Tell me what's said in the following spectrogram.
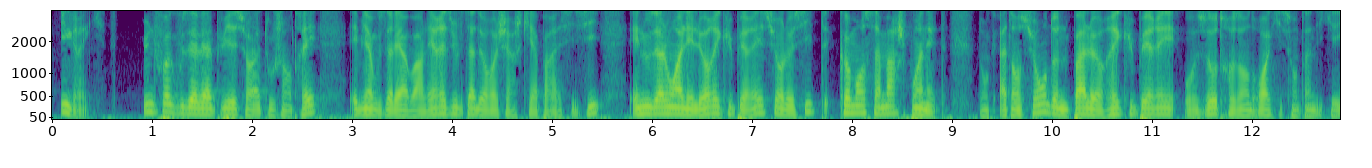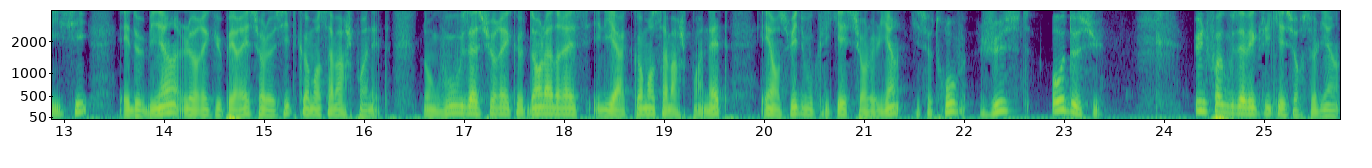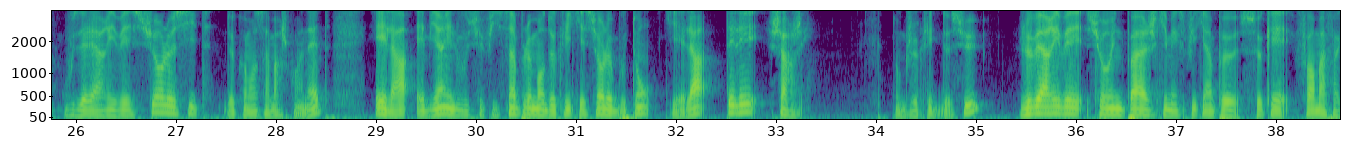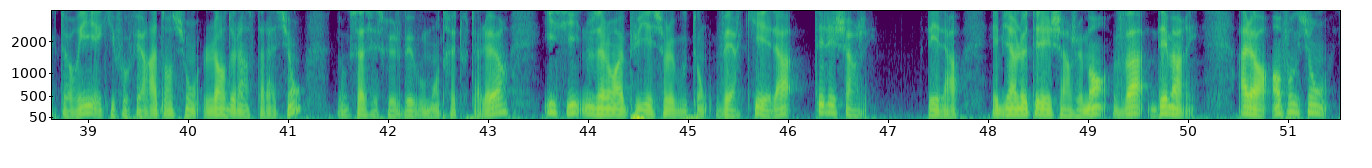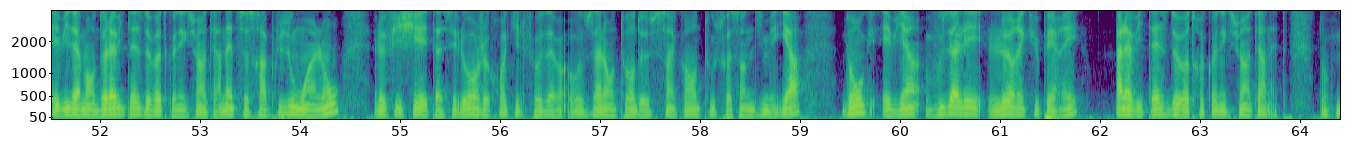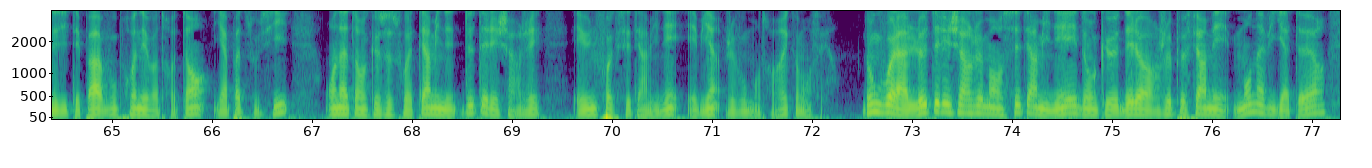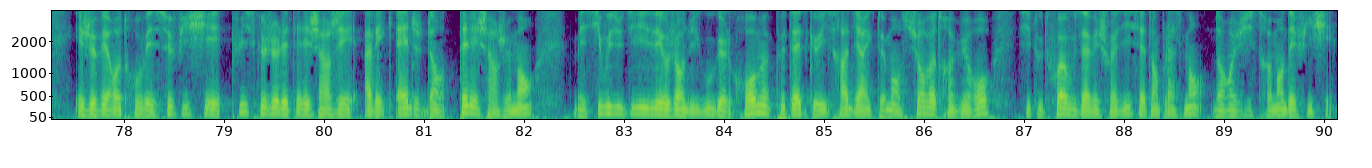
Une fois que vous avez appuyé sur la touche Entrée, eh bien vous allez avoir les résultats de recherche qui apparaissent ici et nous allons aller le récupérer sur le site commentsamarche.net. Donc attention de ne pas le récupérer aux autres endroits qui sont indiqués ici et de bien le récupérer sur le site commentsamarche.net. Donc vous vous assurez que dans l'adresse il y a commentsamarche.net et ensuite vous cliquez sur le lien qui se trouve juste au-dessus. Une fois que vous avez cliqué sur ce lien, vous allez arriver sur le site de commentsamarche.net et là, eh bien, il vous suffit simplement de cliquer sur le bouton qui est là, télécharger. Donc je clique dessus. Je vais arriver sur une page qui m'explique un peu ce qu'est Format Factory et qu'il faut faire attention lors de l'installation. Donc ça, c'est ce que je vais vous montrer tout à l'heure. Ici, nous allons appuyer sur le bouton vert qui est là, télécharger. Et là, eh bien, le téléchargement va démarrer. Alors, en fonction évidemment de la vitesse de votre connexion Internet, ce sera plus ou moins long. Le fichier est assez lourd, je crois qu'il fait aux, alentours de 50 ou 70 mégas. Donc, eh bien, vous allez le récupérer à la vitesse de votre connexion Internet. Donc, n'hésitez pas, vous prenez votre temps, il n'y a pas de souci. On attend que ce soit terminé de télécharger. Et une fois que c'est terminé, eh bien, je vous montrerai comment faire. Donc voilà, le téléchargement c'est terminé, donc euh, dès lors je peux fermer mon navigateur et je vais retrouver ce fichier puisque je l'ai téléchargé avec Edge dans téléchargement, mais si vous utilisez aujourd'hui Google Chrome, peut-être qu'il sera directement sur votre bureau si toutefois vous avez choisi cet emplacement d'enregistrement des fichiers.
